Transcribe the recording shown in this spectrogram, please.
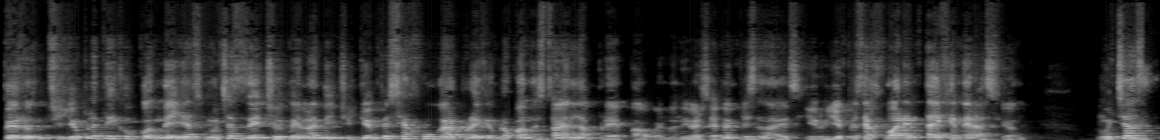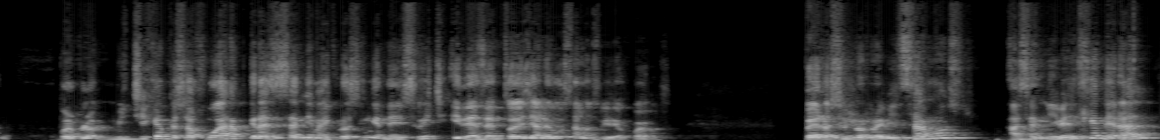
Pero si yo platico con ellas, muchas de hecho me lo han dicho. Yo empecé a jugar, por ejemplo, cuando estaba en la prepa o en la universidad me empiezan a decir, yo empecé a jugar en tal generación. Muchas, por ejemplo, mi chica empezó a jugar gracias a Animal Crossing en el Switch y desde entonces ya le gustan los videojuegos. Pero si lo revisamos hacia nivel general,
